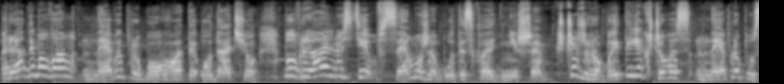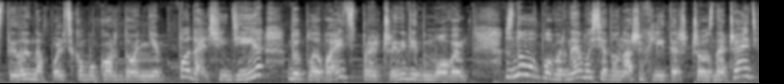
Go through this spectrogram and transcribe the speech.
радимо вам не випробовувати удачу, бо в реальності все може бути складніше. Що ж робити, якщо вас не пропустили на польському кордоні? Подальші дії випливають з причин відмови. Знову повернемося до наших літер, що означають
